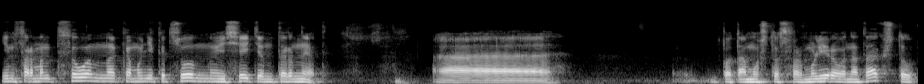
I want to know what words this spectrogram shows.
Информационно-коммуникационную сеть интернет. А... Потому что сформулировано так, что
